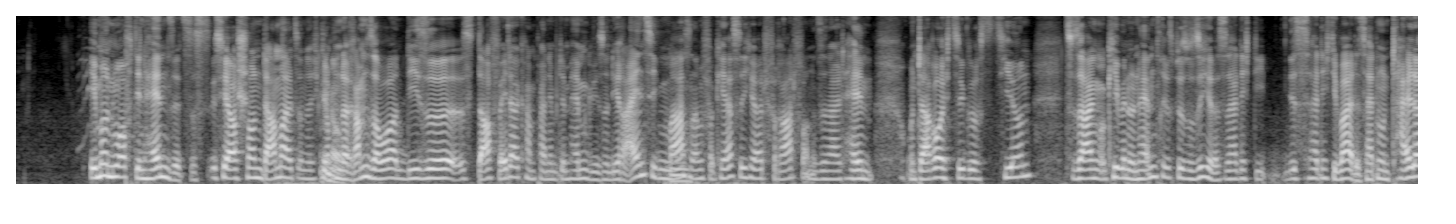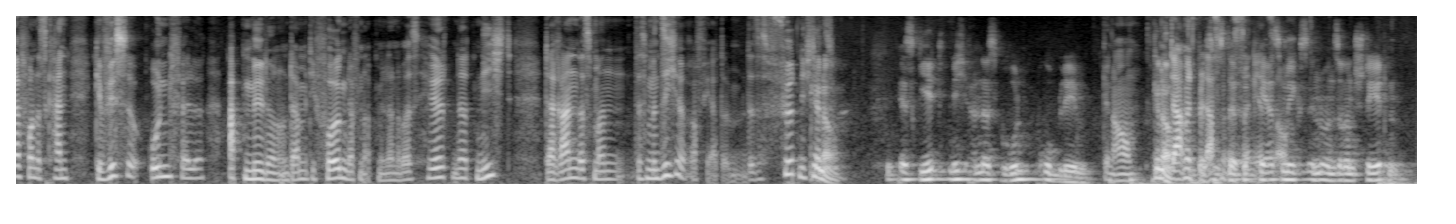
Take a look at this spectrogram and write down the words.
immer nur auf den Helm sitzt. Das ist ja auch schon damals, und ich glaube, genau. unter Ramsauer, diese Darth Vader-Kampagne mit dem Helm gewesen. Und ihre einzigen mhm. Maßnahmen mhm. Verkehrssicherheit für Radfahren sind halt Helm. Und darauf zu justieren, zu sagen, okay, wenn du einen Helm trägst, bist du sicher. Das ist halt nicht die, das ist halt nicht die Wahrheit. Das ist halt nur ein Teil davon. Es kann gewisse Unfälle abmildern und damit die Folgen davon abmildern. Aber es hindert nicht daran, dass man, dass man sicherer fährt. Das führt nicht genau. dazu. Es geht nicht an das Grundproblem. Genau. genau. Und damit belassen wir es dann jetzt auch. Der Verkehrsmix in unseren Städten.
